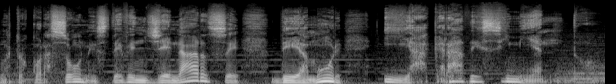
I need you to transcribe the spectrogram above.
nuestros corazones deben llenarse de amor y agradecimiento.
